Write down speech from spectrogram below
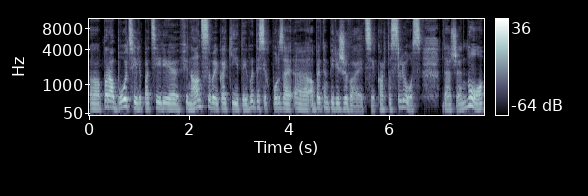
по работе или потери финансовые какие-то, и вы до сих пор за, э, об этом переживаете. Карта слез даже. Но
